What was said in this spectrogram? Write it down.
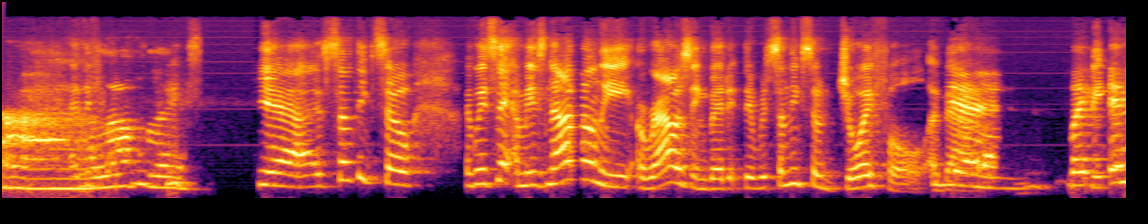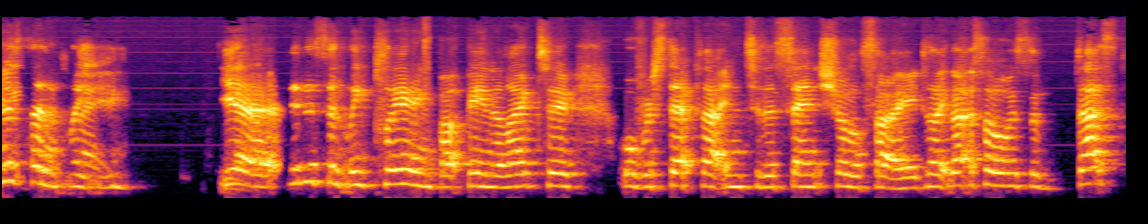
Ah, and lovely. Yeah, it's something so. I would say, I mean, it's not only arousing, but it, there was something so joyful about. Yeah, like innocently. Yeah, innocently playing, but being allowed to overstep that into the sensual side. Like that's always the. That's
